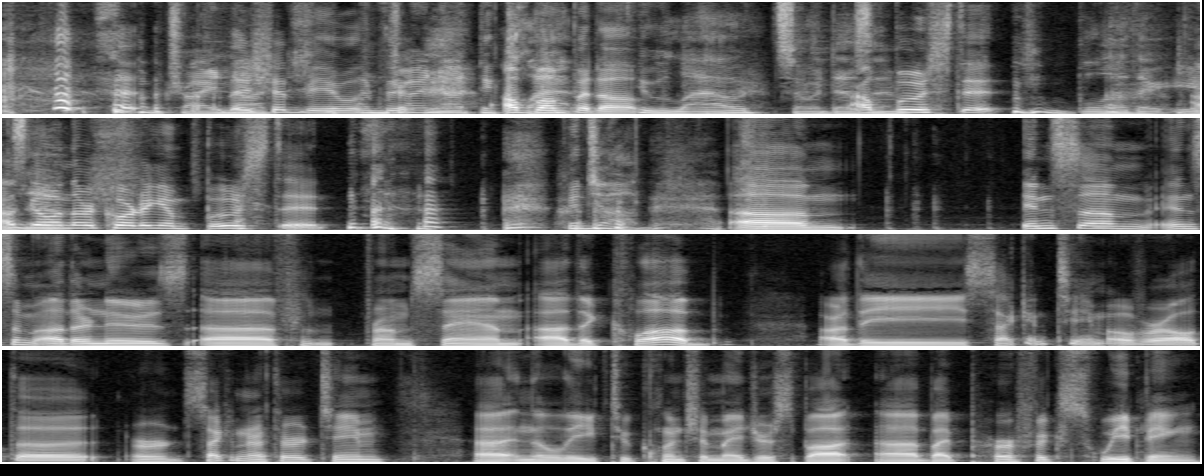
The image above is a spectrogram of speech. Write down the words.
I'm trying. They not, should be able I'm to. trying not to. I'll bump it up. too loud so it doesn't. I'll boost it. blow their ears. I'll go out. in the recording and boost it. Good job. um, in some in some other news, uh, from from Sam, uh, the club are the second team overall, the or second or third team, uh, in the league to clinch a major spot, uh, by perfect sweeping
